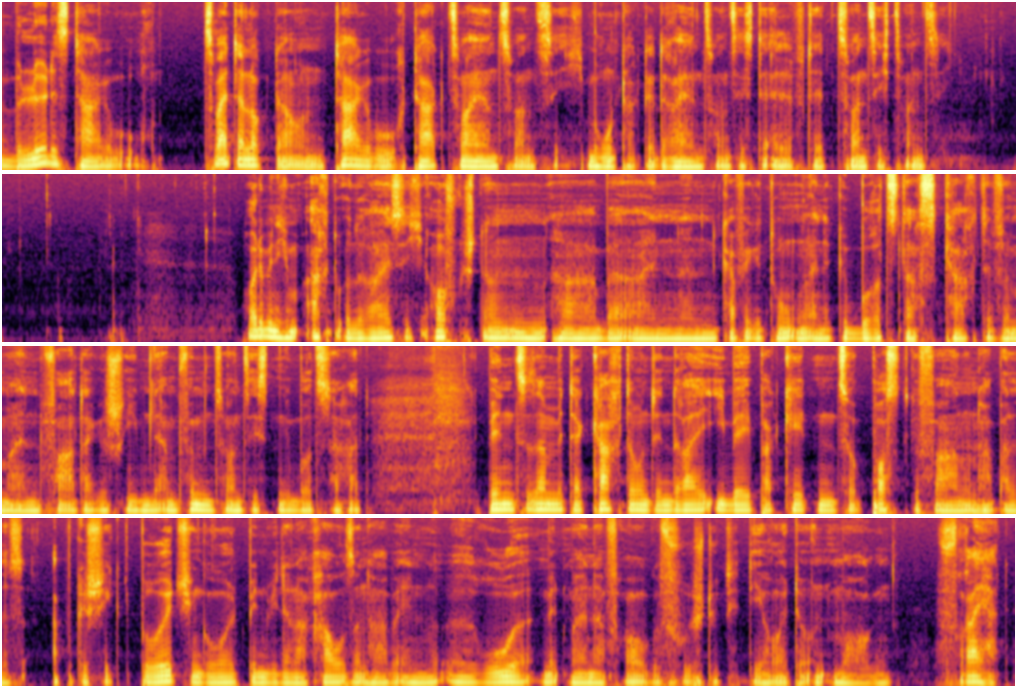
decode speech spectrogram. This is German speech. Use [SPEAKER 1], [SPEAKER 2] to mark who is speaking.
[SPEAKER 1] Blödes Tagebuch. Zweiter Lockdown, Tagebuch, Tag 22, Montag, der 23.11.2020. Heute bin ich um 8.30 Uhr aufgestanden, habe einen Kaffee getrunken, eine Geburtstagskarte für meinen Vater geschrieben, der am 25. Geburtstag hat. Bin zusammen mit der Karte und den drei eBay-Paketen zur Post gefahren und habe alles abgeschickt, Brötchen geholt, bin wieder nach Hause und habe in Ruhe mit meiner Frau gefrühstückt, die heute und morgen frei hat.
